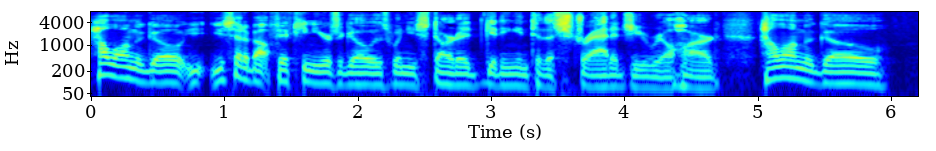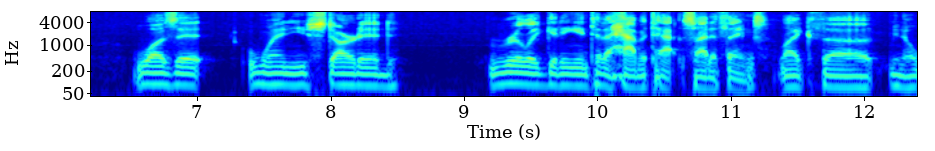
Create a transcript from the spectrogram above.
how long ago? You said about 15 years ago is when you started getting into the strategy real hard. How long ago was it when you started really getting into the habitat side of things, like the you know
